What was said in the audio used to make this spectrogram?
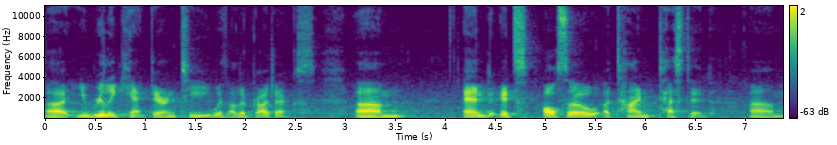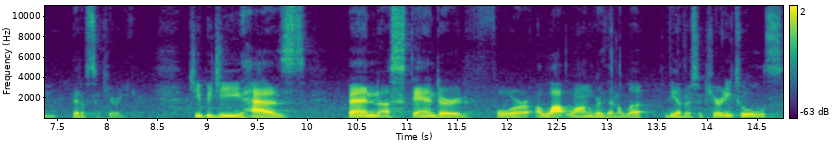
uh, you really can't guarantee with other projects. Um, and it's also a time-tested um, bit of security. GPG has been a standard for a lot longer than the other security tools.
